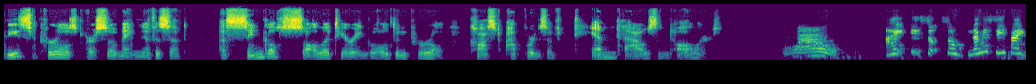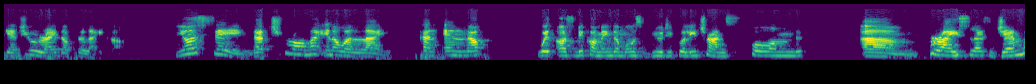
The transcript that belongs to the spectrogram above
these pearls are so magnificent. A single solitary golden pearl cost upwards of $10,000. Wow. I so so let me see if I get you right, Dr. Lycka. You're saying that trauma in our life can end up with us becoming the most beautifully transformed, um, priceless gem?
